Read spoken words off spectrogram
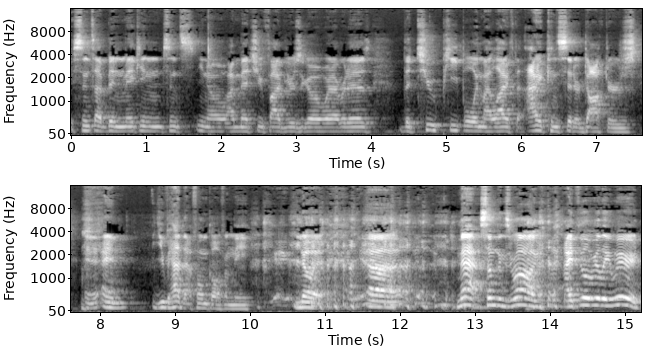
since I've been making since you know I met you five years ago, or whatever it is, the two people in my life that I consider doctors, and, and you've had that phone call from me, know it. Uh, Matt, something's wrong. I feel really weird.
